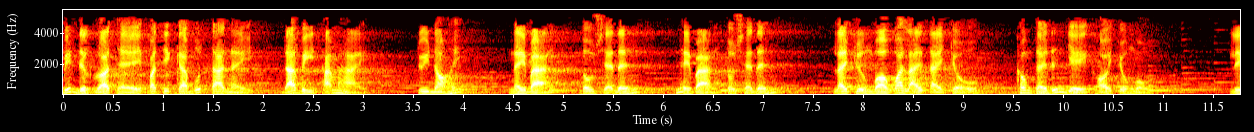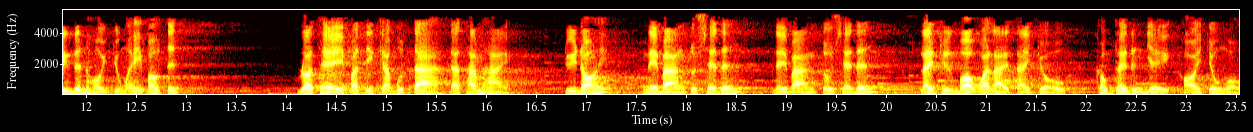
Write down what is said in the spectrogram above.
biết được lõa thể Patikabutta này đã bị thảm hại, Tuy nói, Này bạn, tôi sẽ đến, Này bạn tôi sẽ đến. Lại trường bò qua lại tại chỗ, Không thể đứng dậy khỏi chỗ ngồi. Liền đến hội chúng ấy báo tin. Rõ thể Patikabutta đã thảm hại, Tuy nói này bạn tôi sẽ đến Này bạn tôi sẽ đến. Lại trường bò qua lại tại chỗ, Không thể đứng dậy khỏi chỗ ngồi.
